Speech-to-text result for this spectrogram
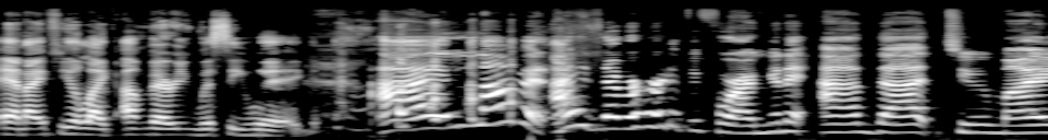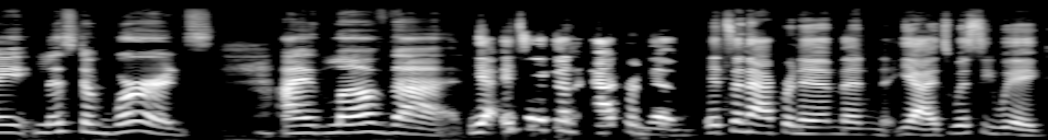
And I feel like I'm very WYSIWYG. I love it. I had never heard it before. I'm going to add that to my list of words. I love that. Yeah, it's like an acronym. It's an acronym. And yeah, it's WYSIWYG.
